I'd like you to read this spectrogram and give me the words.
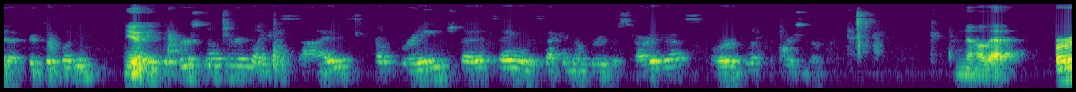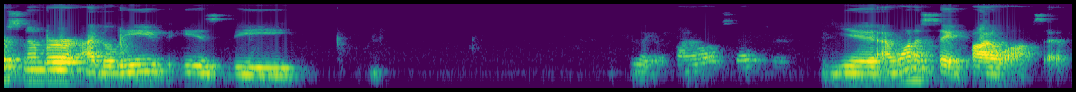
uh, crypto plugin, is the first number like a size of range that it's saying, and the second number is a start address, or what's the first number? No, that first number, I believe, is the, Like a file offset, or? yeah, I want to say file offset.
